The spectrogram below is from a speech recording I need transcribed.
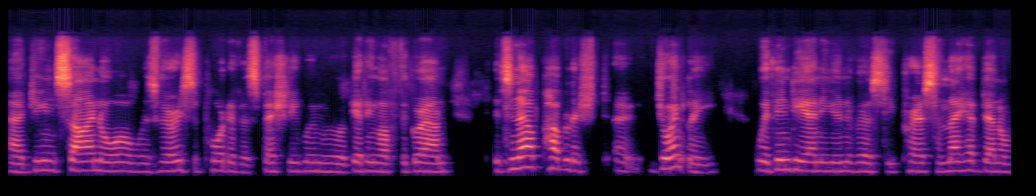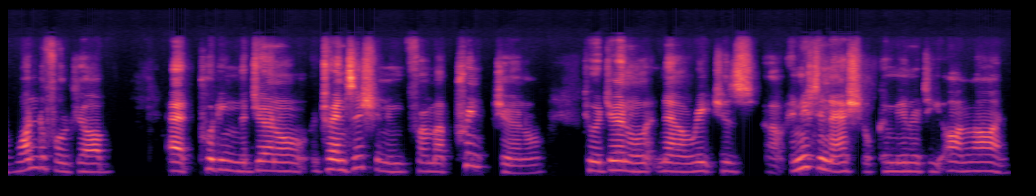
uh, Jean Sinor was very supportive, especially when we were getting off the ground. It's now published uh, jointly with Indiana University Press, and they have done a wonderful job at putting the journal, transitioning from a print journal to a journal that now reaches uh, an international community online.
